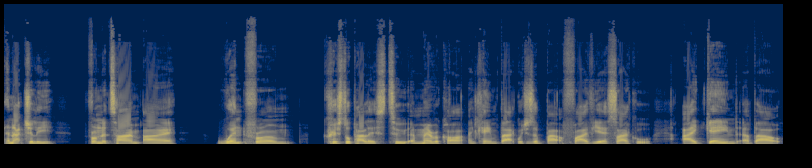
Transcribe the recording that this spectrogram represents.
And actually, from the time I went from Crystal Palace to America and came back, which is about a five year cycle, I gained about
